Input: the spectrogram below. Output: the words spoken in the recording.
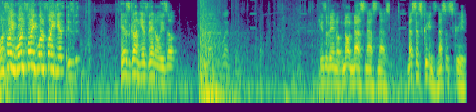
One flank, one flank, one flank. He has, he has a gun, he has Vandal, he's up. He's a Vandal. No, Nest, Nest, Nest. Nest and screens, Nest and screen.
